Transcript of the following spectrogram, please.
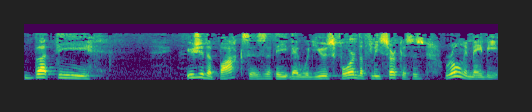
But the usually the boxes that they, they would use for the flea circuses were only maybe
